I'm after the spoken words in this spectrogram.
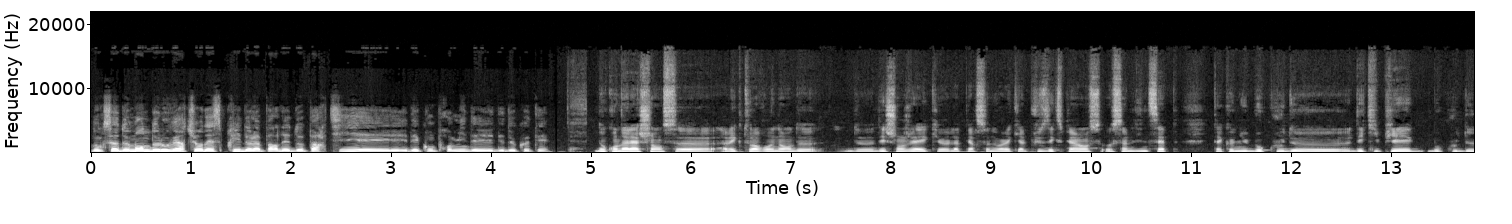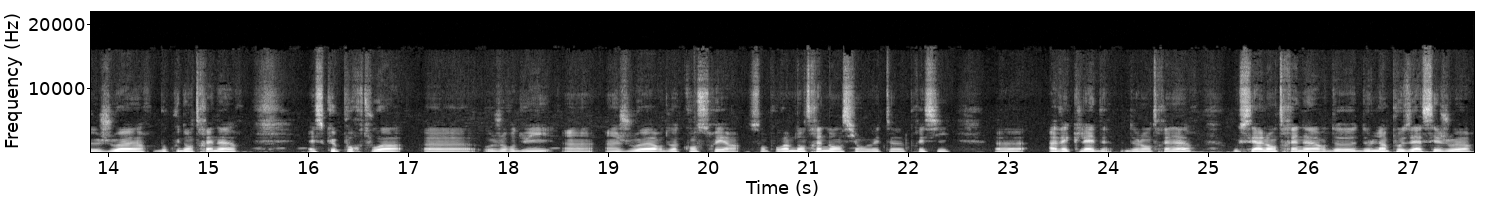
Donc ça demande de l'ouverture d'esprit de la part des deux parties et, des compromis des, deux côtés. Donc on a la chance avec toi Ronan de, d'échanger avec la personne voilà, qui a le plus d'expérience au sein de l'INSEP. Tu as connu beaucoup d'équipiers, beaucoup de joueurs, beaucoup d'entraîneurs. Est-ce que pour toi, aujourd'hui, un, joueur doit construire son programme d'entraînement, si on veut être précis, avec l'aide de l'entraîneur ou c'est à l'entraîneur de, l'imposer à ses joueurs?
